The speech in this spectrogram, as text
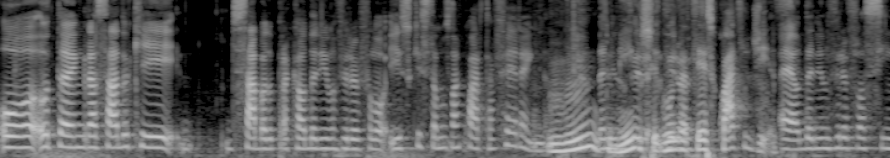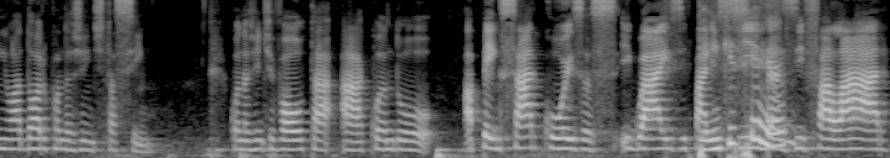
O, o Tan, engraçado que de sábado pra cá o Danilo virou e falou: Isso que estamos na quarta-feira ainda. Uhum, domingo, virou- segunda, virou terça, quatro dias. É, o Danilo virou e falou assim: Eu adoro quando a gente tá assim. Quando a gente volta a quando a pensar coisas iguais e parecidas e falar.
